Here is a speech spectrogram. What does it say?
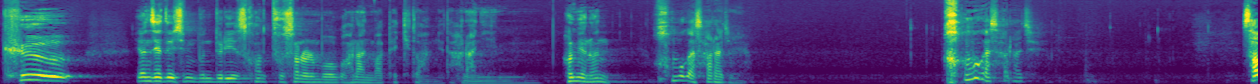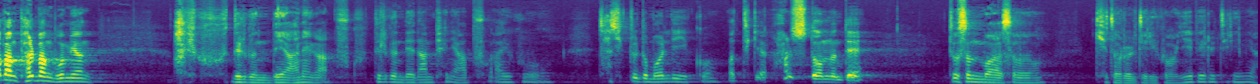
그 연세 드신 분들이 손, 두 손을 모으고 하나님 앞에 기도합니다. 하나님. 하면은 허무가 사라져요. 허무가 사라져요. 사방팔방 보면 아이고 늙은 내 아내가 아프고 늙은 내 남편이 아프고 아이고 자식들도 멀리 있고 어떻게 할 수도 없는데 두손 모아서 기도를 드리고 예배를 드리면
